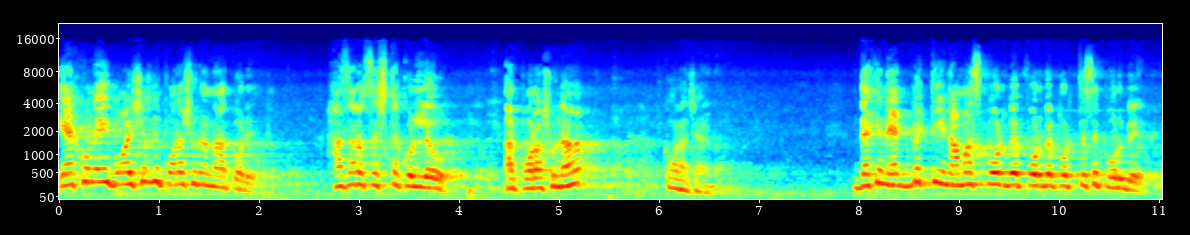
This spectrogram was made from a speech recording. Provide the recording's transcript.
এখন এই বয়সে যদি পড়াশোনা না করে, হাজারো চেষ্টা করলেও আর পড়াশোনা করা যায় না। দেখেন, এক ব্যক্তি নামাজ পড়বে পড়বে, পড়তেছে, পড়বে।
